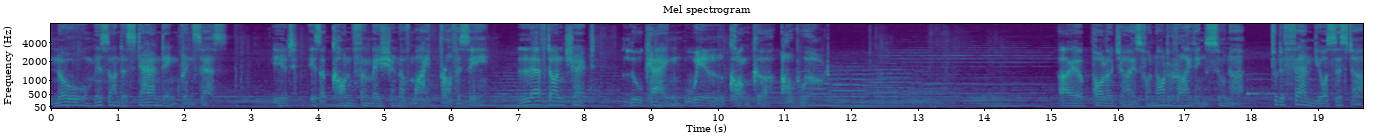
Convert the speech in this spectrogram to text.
No misunderstanding, Princess. It is a confirmation of my prophecy. Left unchecked, Liu Kang will conquer Outworld. I apologize for not arriving sooner to defend your sister.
